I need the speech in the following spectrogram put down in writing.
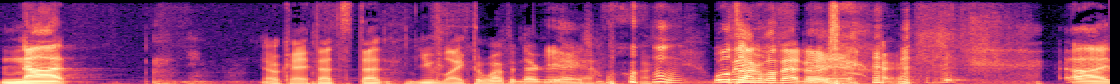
not okay. That's that you like the weapon degradation. Okay. We'll talk about that another Yeah, time. uh,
